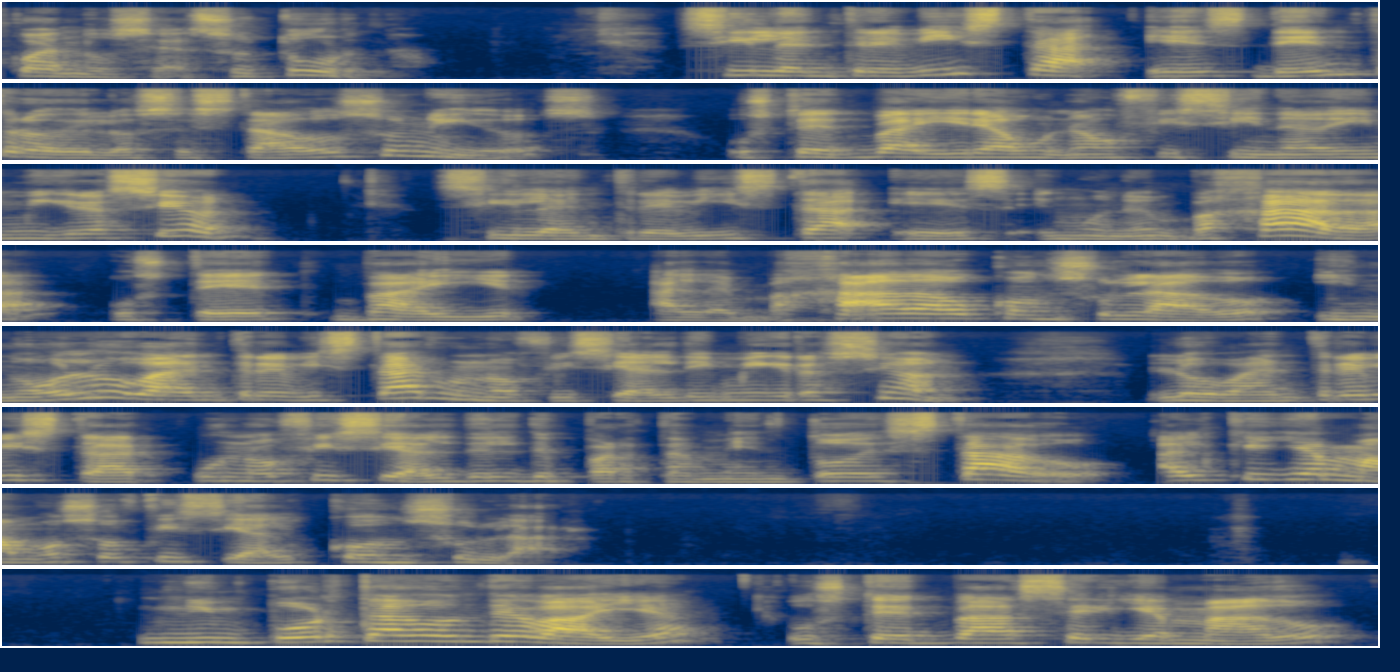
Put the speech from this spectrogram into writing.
cuando sea su turno. Si la entrevista es dentro de los Estados Unidos, usted va a ir a una oficina de inmigración. Si la entrevista es en una embajada, usted va a ir a la embajada o consulado y no lo va a entrevistar un oficial de inmigración lo va a entrevistar un oficial del Departamento de Estado, al que llamamos oficial consular. No importa dónde vaya, usted va a ser llamado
